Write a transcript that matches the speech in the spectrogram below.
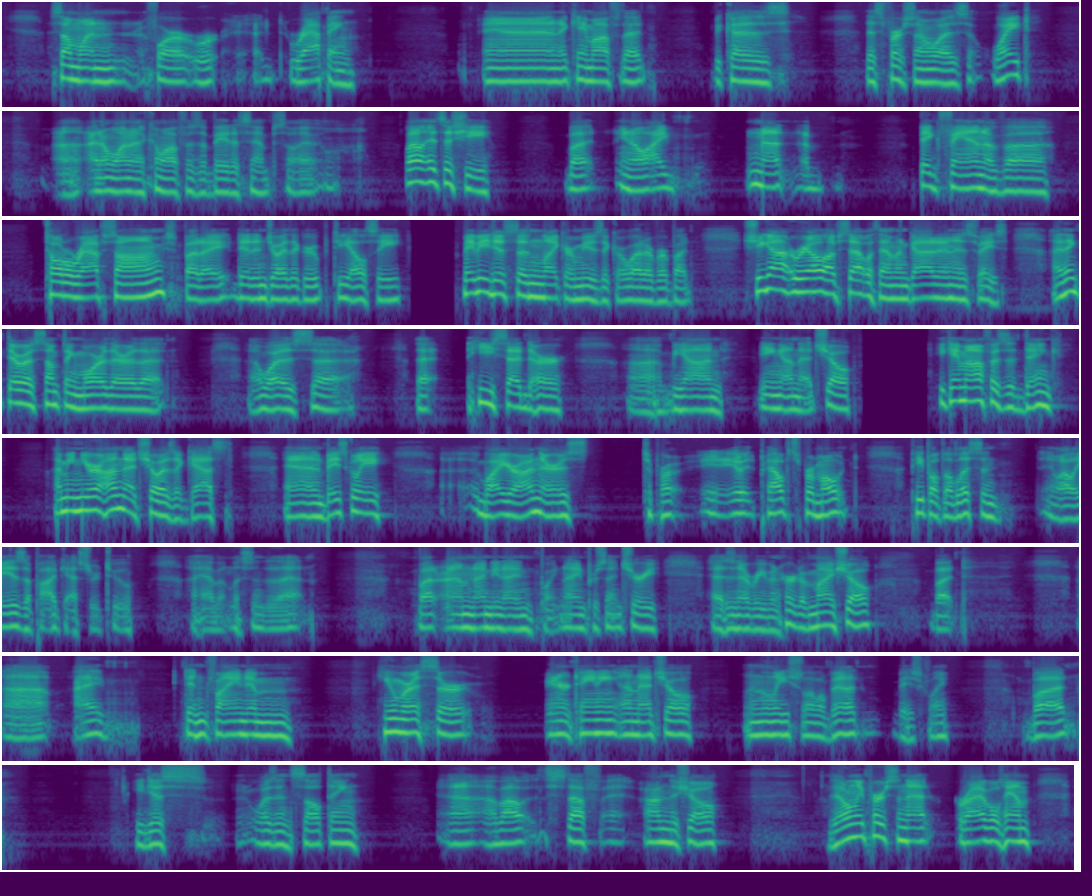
someone for r- rapping. And it came off that because this person was white, uh, I don't want to come off as a beta simp. So I, well, it's a she, but you know, I not a big fan of uh, total rap songs, but I did enjoy the group TLC. Maybe he just doesn't like her music or whatever, but she got real upset with him and got in his face. I think there was something more there that uh, was uh, that he said to her uh, beyond being on that show he came off as a dink. I mean, you're on that show as a guest, and basically, uh, why you're on there is to pro- it helps promote people to listen. Well, he is a podcaster too. I haven't listened to that, but I'm 99.9% sure he has never even heard of my show. But uh, I didn't find him humorous or entertaining on that show in the least little bit, basically. But he just was insulting uh, about stuff uh, on the show. The only person that rivaled him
